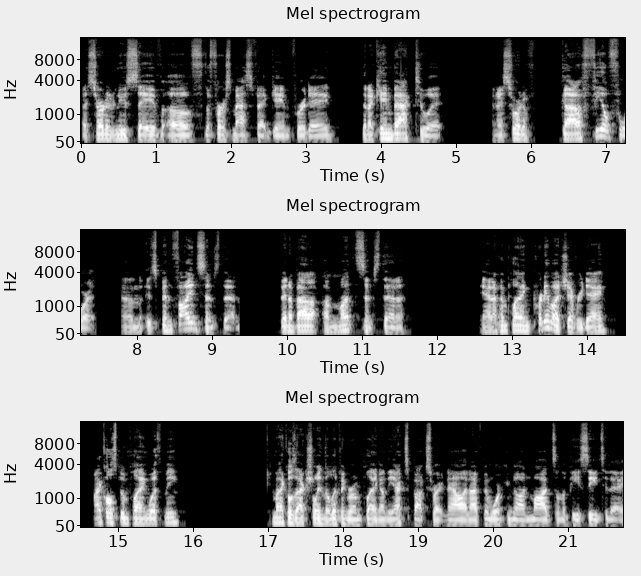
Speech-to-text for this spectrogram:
I started a new save of the first Mass Effect game for a day. Then I came back to it and I sort of got a feel for it. And it's been fine since then. Been about a month since then. And I've been playing pretty much every day. Michael's been playing with me. Michael's actually in the living room playing on the Xbox right now, and I've been working on mods on the PC today.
